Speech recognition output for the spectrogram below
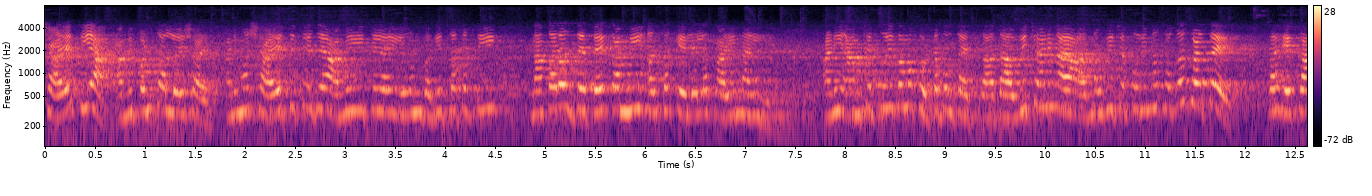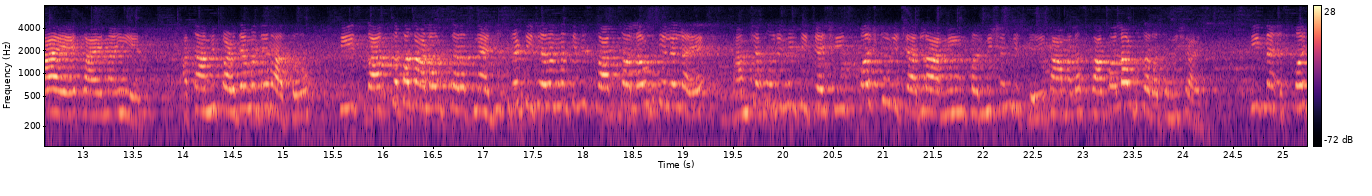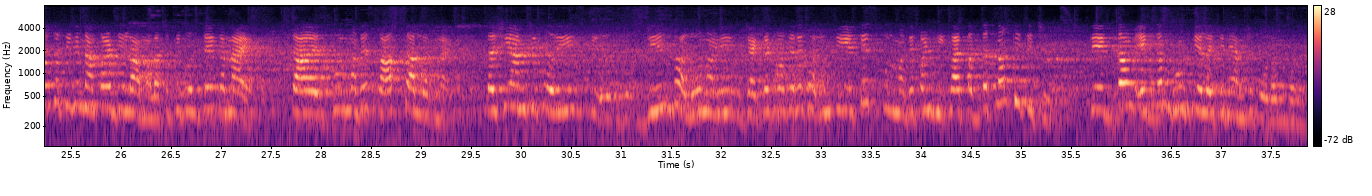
शाळेत या आम्ही पण चाललो आहे शाळेत. आणि मग शाळेत तिथे जे आम्ही इथे येऊन बघितलं तर ती नकारच देते का मी असं केलेलं काही नाही आहे आणि आमच्या पोरी का मग खोटं बोलतायत का दहावीच्या आणि नववीच्या पोरींना सगळं कळतंय? का हे काय आहे काय नाही आहे आता आम्ही पडद्यामध्ये राहतो. ती स्कार्फचं पण अलाउड करत नाही. दुसऱ्या टीचरांना तिने स्कार्फचं अलाउड केलेलं आहे. आमच्या पोरीने तिच्याशी स्पष्ट विचारलं आम्ही परमिशन घेतली का आम्हाला स्कार्फ अलाउड करा तुम्ही शाळेत? ती न स्पष्ट तिने नकार दिला आम्हाला. तर ती बोलते का नाही सा स्कूलमध्ये स्कार्फ चालत नाही. तशी आमची पोरी जीन्स घालून आणि जॅकेट वगैरे घालून ती येते स्कूलमध्ये पण ही काय पद्धत नव्हती तिची. ती एकदम एकदम रूट केलं तिने आमच्या पोरांबरोबर.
